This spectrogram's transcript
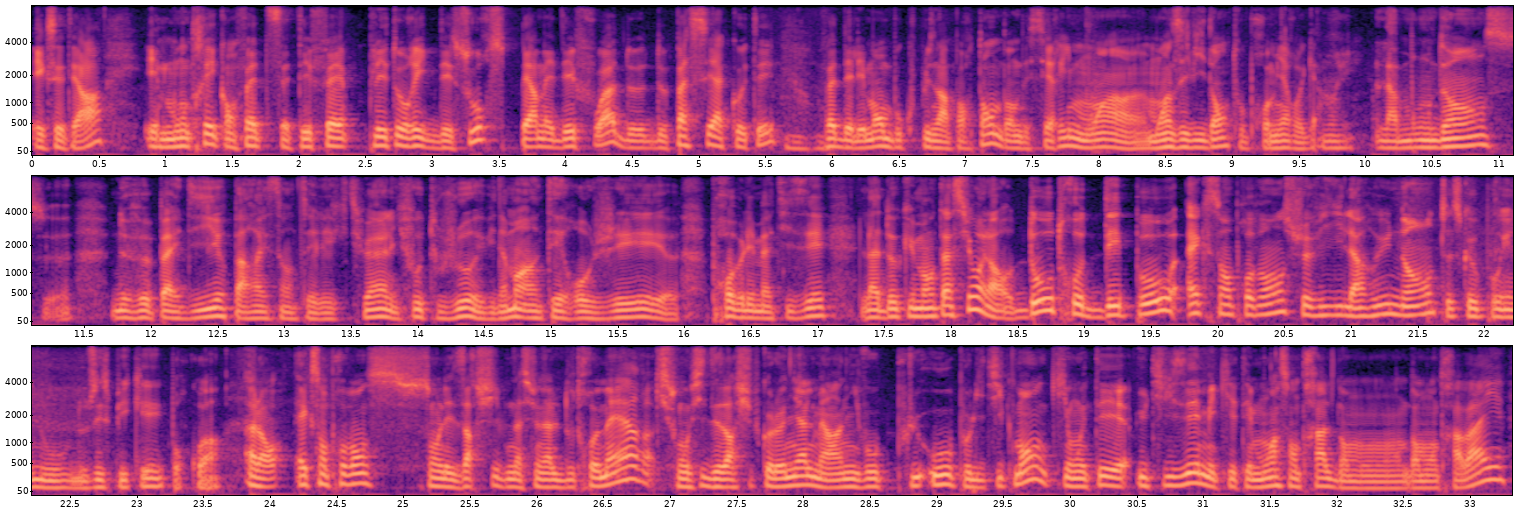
etc. Et montrer qu'en fait cet effet pléthorique des sources permet des fois de, passer à côté en fait, d'éléments beaucoup plus importants dans des séries moins, moins évidentes au premier regard. L'abondance euh, ne veut pas dire paresse intellectuelle, il faut toujours évidemment interroger, euh, problématiser la documentation. Alors d'autres dépôts, Aix-en-Provence, Chevilly-la-Rue, Nantes, est-ce que vous pourriez nous, nous expliquer pourquoi? Alors Aix-en-Provence sont les archives nationales d'outre-mer, qui sont aussi des archives coloniales mais à un niveau plus haut politiquement qui ont été utilisées mais qui étaient moins centrales dans mon, dans mon travail.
